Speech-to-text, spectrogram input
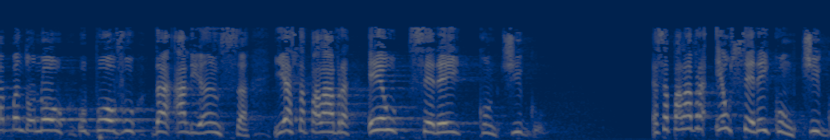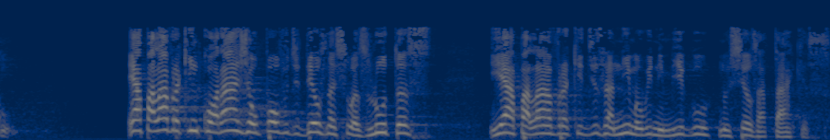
abandonou o povo da aliança. E esta palavra, eu serei contigo. Essa palavra, eu serei contigo, é a palavra que encoraja o povo de Deus nas suas lutas, e é a palavra que desanima o inimigo nos seus ataques.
